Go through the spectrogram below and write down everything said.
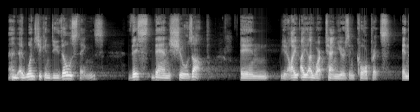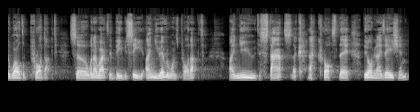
And, and once you can do those things, this then shows up in, you know, I, I worked 10 years in corporates in the world of product. So when I worked at the BBC, I knew everyone's product. I knew the stats across the, the organization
